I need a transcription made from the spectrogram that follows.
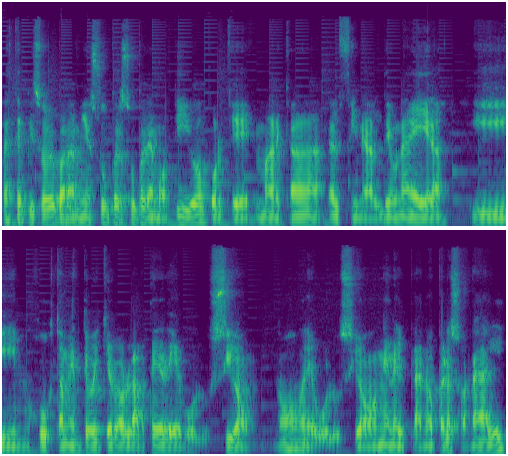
Este episodio para mí es súper súper emotivo porque marca el final de una era y justamente hoy quiero hablarte de evolución, ¿no? evolución en el plano personal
